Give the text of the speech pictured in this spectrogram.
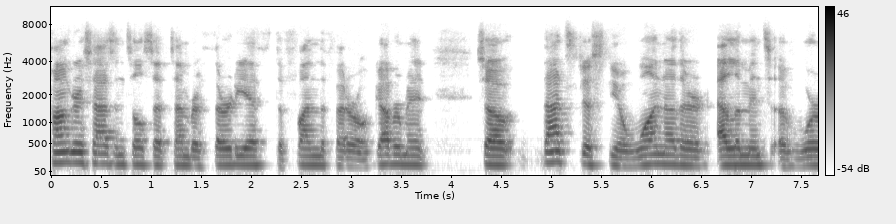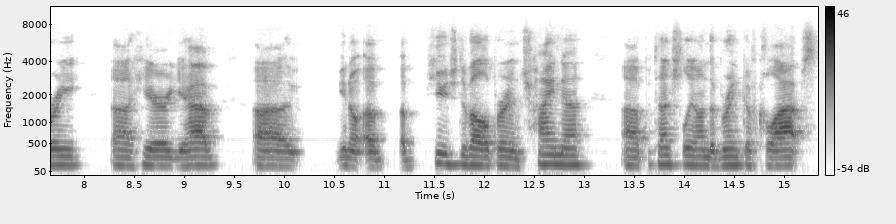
Congress has until September 30th to fund the federal government. So that's just you know one other element of worry uh, here. You have uh, you know a, a, huge developer in China uh, potentially on the brink of collapse,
